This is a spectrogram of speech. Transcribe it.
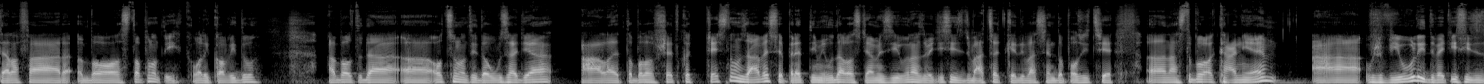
Telfar bol stopnutý kvôli covidu a bol teda uh, odsunutý do úzadia, ale to bolo všetko v čestnom závese pred tými udalosťami z júna 2020, kedy vlastne do pozície uh, nastupoval Kanye a už v júli 2020,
